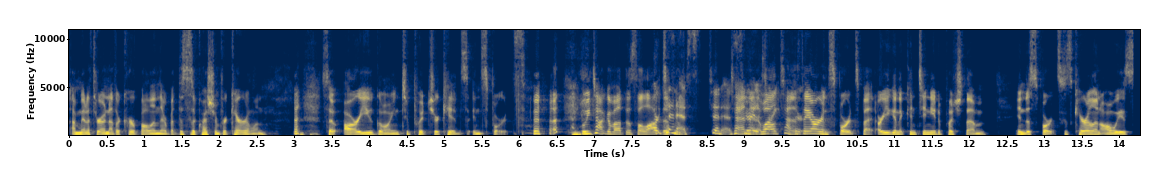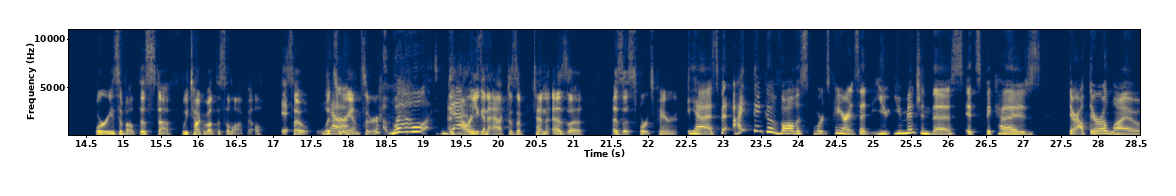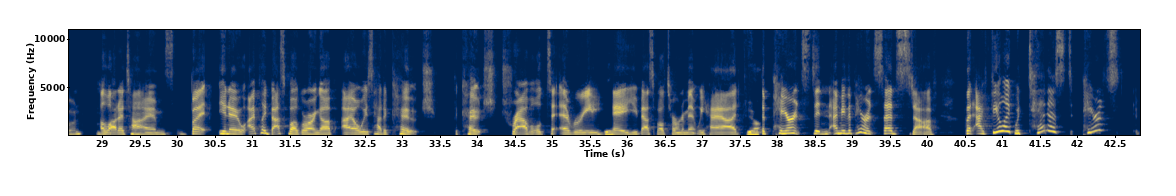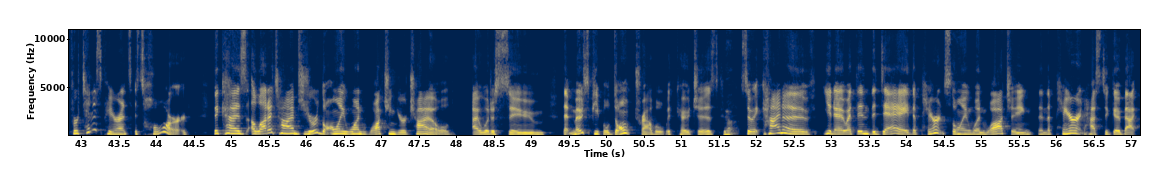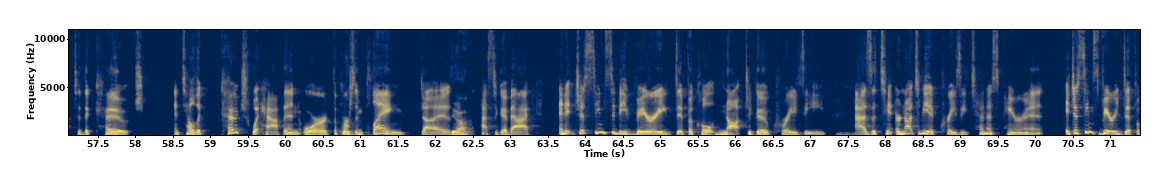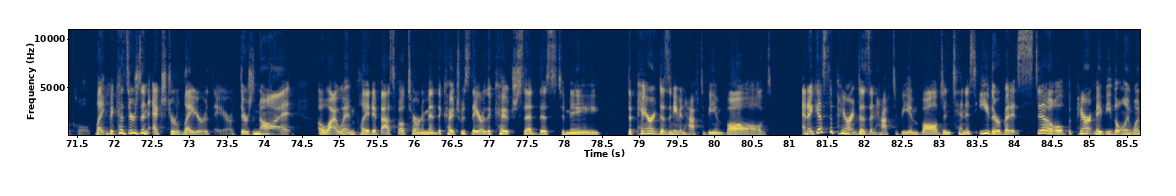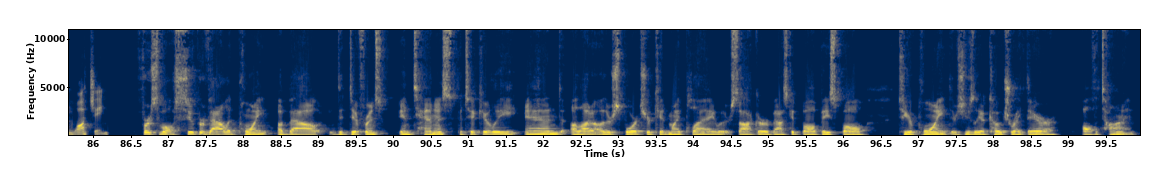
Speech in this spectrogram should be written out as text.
i'm going to throw another curveball in there but this is a question for carolyn so are you going to put your kids in sports? we talk about this a lot. Or tennis. tennis. Tennis. Sure, well, right. tennis. Sure. They are in sports, but are you going to continue to push them into sports? Because Carolyn always worries about this stuff. We talk about this a lot, Bill. So what's yeah. your answer? Uh, well, and how are you going to act as a ten- as a as a sports parent? Yes, but I think of all the sports parents that you you mentioned this, it's because they're out there alone mm-hmm. a lot of times. But, you know, I played basketball growing up. I always had a coach. The coach traveled to every yeah. AAU basketball tournament we had. Yeah. The parents didn't, I mean, the parents said stuff, but I feel like with tennis, parents, for tennis parents, it's hard because a lot of times you're the only one watching your child I would assume that most people don't travel with coaches. Yeah. So it kind of, you know, at the end of the day, the parent's the only one watching. Then the parent has to go back to the coach and tell the coach what happened, or the person playing does yeah. has to go back. And it just seems to be very difficult not to go crazy mm-hmm. as a ten- or not to be a crazy tennis parent. It just seems very difficult, like mm-hmm. because there's an extra layer there. There's not oh, I went and played a basketball tournament. The coach was there. The coach said this to me. The parent doesn't even have to be involved. And I guess the parent doesn't have to be involved in tennis either, but it's still the parent may be the only one watching. First of all, super valid point about the difference in tennis, particularly, and a lot of other sports your kid might play, whether soccer, basketball, baseball. To your point, there's usually a coach right there all the time.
